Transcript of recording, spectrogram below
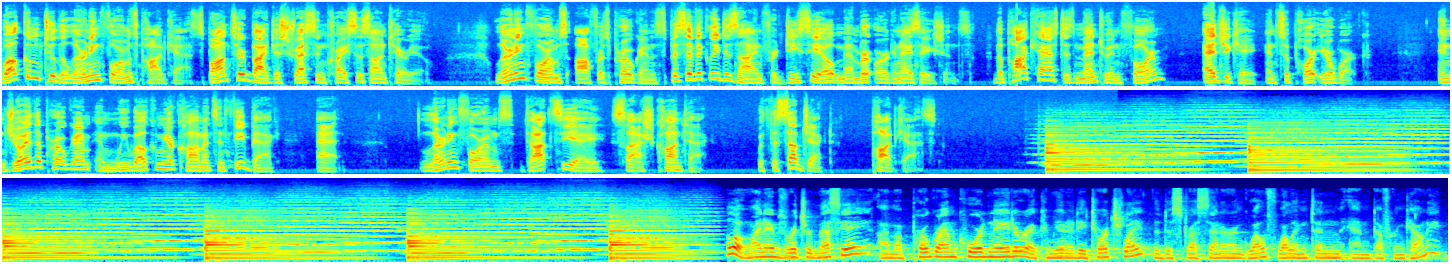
Welcome to the Learning Forums podcast, sponsored by Distress and Crisis Ontario. Learning Forums offers programs specifically designed for DCO member organizations. The podcast is meant to inform, educate, and support your work. Enjoy the program, and we welcome your comments and feedback at learningforums.ca slash contact with the subject podcast. Hello, my name is Richard Messier. I'm a program coordinator at Community Torchlight, the Distress Center in Guelph, Wellington, and Dufferin County.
